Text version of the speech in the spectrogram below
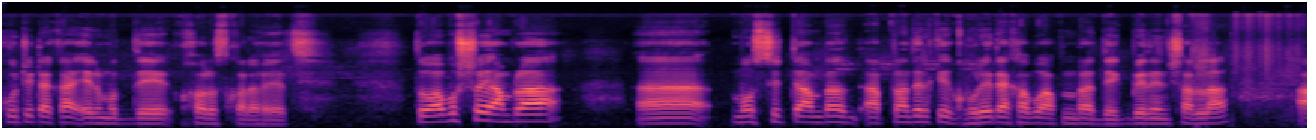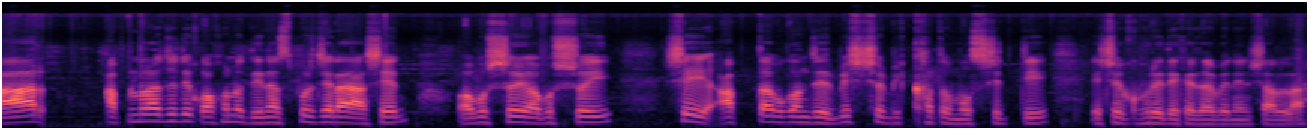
কোটি টাকা এর মধ্যে খরচ করা হয়েছে। তো অবশ্যই আমরা মসজিদটা আমরা আপনাদেরকে ঘুরে দেখাবো, আপনারা দেখবেন ইনশাল্লাহ। আর আপনারা যদি কখনও দিনাজপুর জেলায় আসেন, অবশ্যই অবশ্যই সেই আফতাবগঞ্জের বিশ্ববিখ্যাত মসজিদটি এসে ঘুরে দেখে যাবেন ইনশাল্লাহ।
